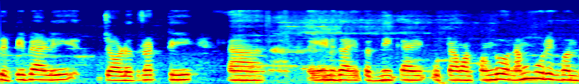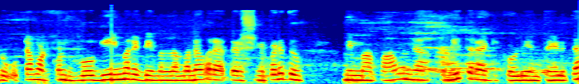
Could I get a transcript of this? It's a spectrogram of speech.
ಗಟ್ಟಿ ಬ್ಯಾಳಿ, ಜೋಳದ ರೊಟ್ಟಿ ಎಣ್ಗಾಯಿ, ಬದ್ನಿಕಾಯಿ ಊಟ ಮಾಡಿಕೊಂಡು ನಮ್ಮ ಊರಿಗೆ ಬಂದು ಊಟ ಮಾಡ್ಕೊಂಡು ಹೋಗಿ ಭೀಮರೆಡ್ಡಿ ಮಲ್ಲಮ್ಮನವರ ದರ್ಶನ ಪಡೆದು ನಿಮ್ಮ ಪಾವನ ಪುನೀತರಾಗಿಕೊಳ್ಳಿ ಅಂತ ಹೇಳ್ತಾ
